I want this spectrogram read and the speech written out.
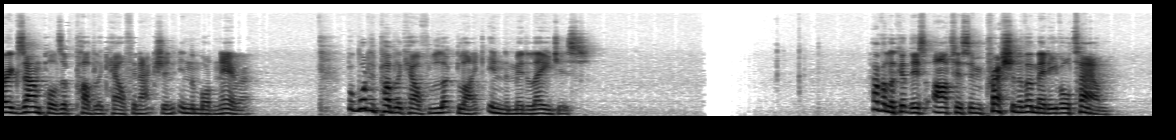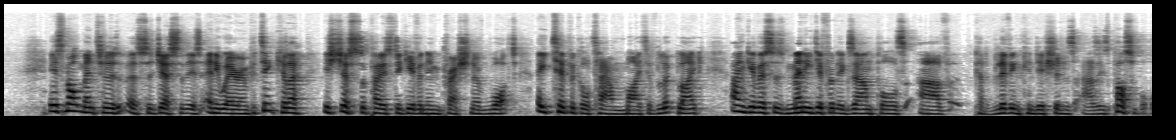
are examples of public health in action in the modern era. But what did public health look like in the Middle Ages? Have a look at this artist's impression of a medieval town. It's not meant to uh, suggest that it's anywhere in particular, it's just supposed to give an impression of what a typical town might have looked like and give us as many different examples of kind of living conditions as is possible.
